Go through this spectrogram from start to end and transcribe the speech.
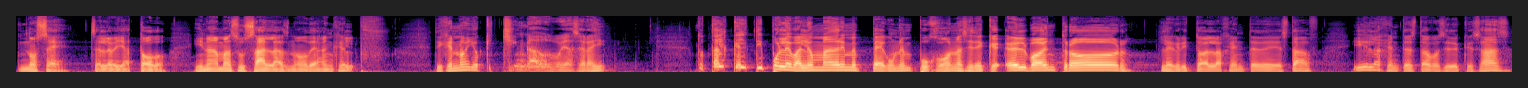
no sé, se le veía todo. Y nada más sus alas, ¿no? De ángel. Dije, no, yo qué chingados voy a hacer ahí. Total que el tipo le valió madre y me pegó un empujón así de que él va a entrar. Le gritó a la gente de staff y la gente de staff así de que, ¿sabes?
